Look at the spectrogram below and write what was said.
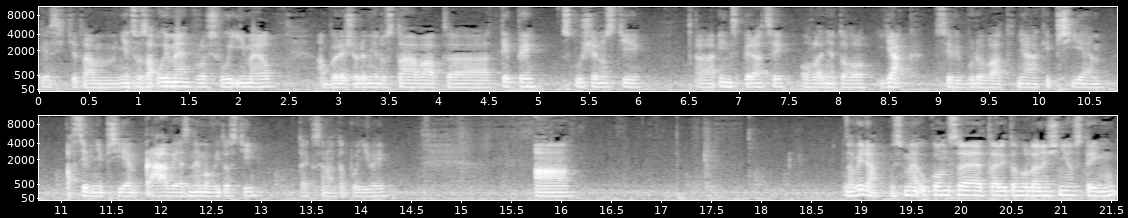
jestli tě tam něco zaujme, vlož svůj e-mail a budeš ode mě dostávat uh, tipy, zkušenosti, uh, inspiraci ohledně toho, jak si vybudovat nějaký příjem, pasivní příjem právě z nemovitosti, tak se na to podívej. A no vida, už jsme u konce tady tohohle dnešního streamu.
